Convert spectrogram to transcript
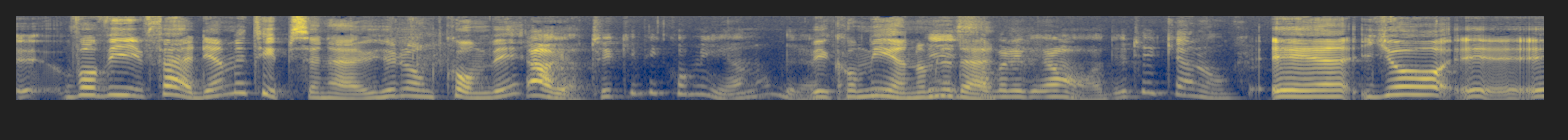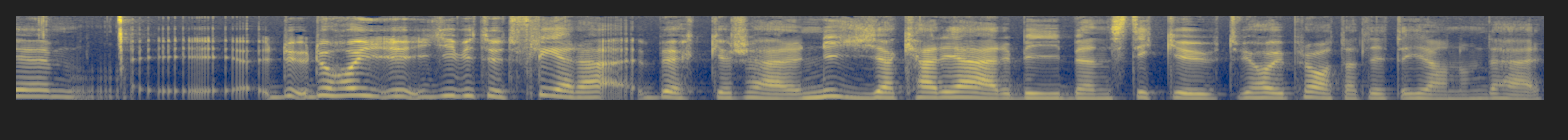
Eh, var vi färdiga med tipsen här? Hur långt kom vi? Ja, jag tycker vi kom igenom det. Där, vi kom igenom det där. Det, ja, det tycker jag nog. Eh, ja, eh, eh, du, du har givit ut flera böcker så här, Nya karriärbibeln, Stick ut, vi har ju pratat lite grann om det här.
